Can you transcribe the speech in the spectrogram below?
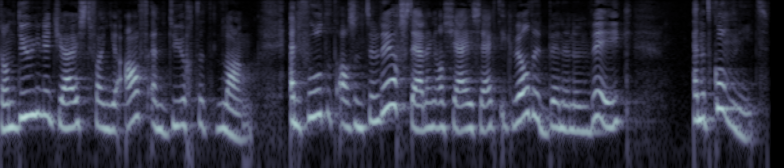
Dan duw je het juist van je af en duurt het lang. En voelt het als een teleurstelling als jij zegt: Ik wil dit binnen een week en het komt niet.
